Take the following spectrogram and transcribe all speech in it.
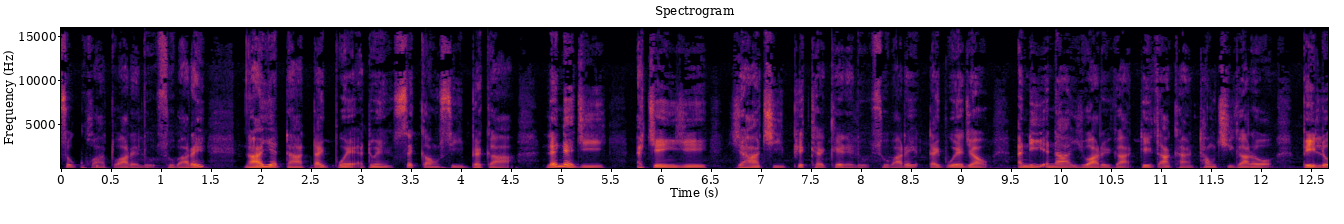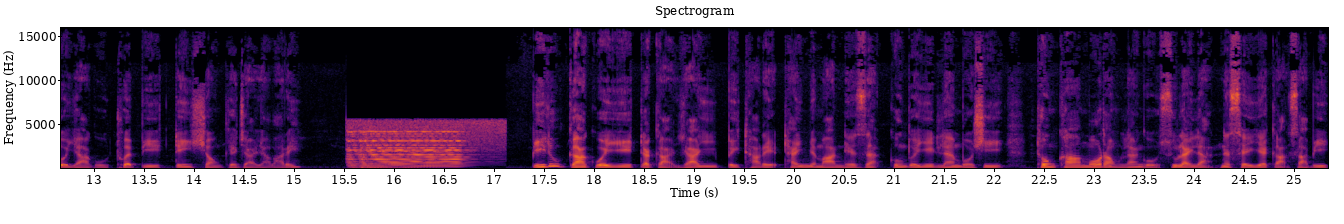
ဆုတ်ခွာသွားတယ်လို့ဆိုပါတယ်။9ရက်တာတိုက်ပွဲအတွင်းစစ်ကောင်စီဘက်ကလက်နက်ကြီးအကျဉ်းရီယာချီပစ်ခတ်ခဲ့တယ်လို့ဆိုပါတယ်တိုက်ပွဲကြောင့်အနီးအနားရွာတွေကဒေသခံထောင်ချီကတော့ဘေးလွတ်ရာကိုထွက်ပြေးတိမ်းရှောင်ခဲ့ကြရပါတယ် ပြည်သူ့ကာကွယ်ရေးတပ်ကယာယီပိတ်ထားတဲ့ထိုင်းမြန်မာနယ်စပ်ကုံသွေးရေးလမ်းပေါ်ရှိထုံခါမောတောင်လမ်းကိုဇူလိုင်လ20ရက်ကစပြီး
